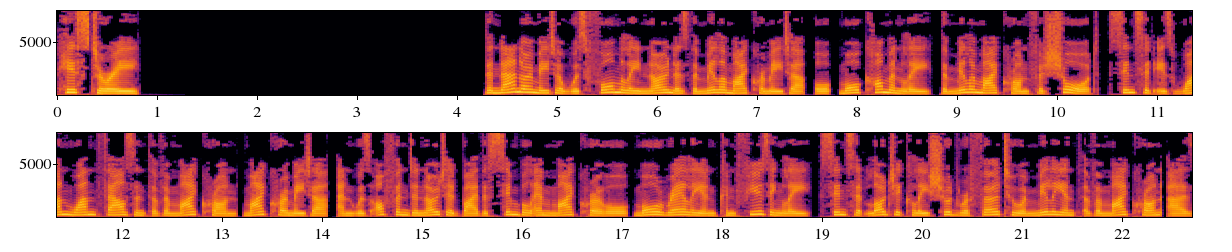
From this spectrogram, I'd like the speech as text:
History The nanometer was formerly known as the millimicrometer, or, more commonly, the millimicron for short, since it is one one-thousandth of a micron micrometer, and was often denoted by the symbol m micro or more rarely and confusingly, since it logically should refer to a millionth of a micron as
